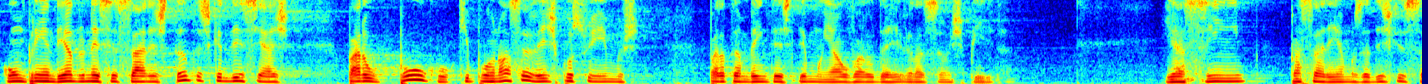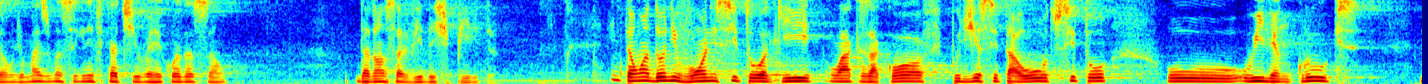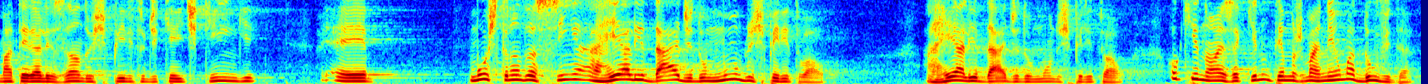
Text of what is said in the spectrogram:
compreendendo necessárias tantas credenciais para o pouco que por nossa vez possuímos, para também testemunhar o valor da revelação espírita. E assim passaremos a descrição de mais uma significativa recordação da nossa vida espírita. Então a Dona Ivone citou aqui o Aksakoff, podia citar outros, citou o William Crookes, materializando o espírito de Kate King, é, mostrando assim a realidade do mundo espiritual. A realidade do mundo espiritual. O que nós aqui não temos mais nenhuma dúvida.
